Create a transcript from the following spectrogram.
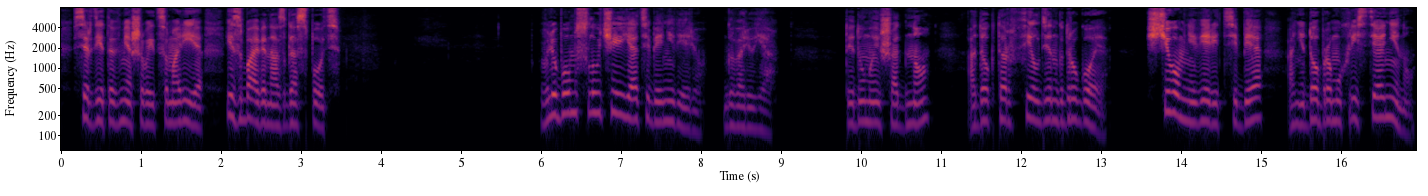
— сердито вмешивается Мария. «Избави нас, Господь!» «В любом случае я тебе не верю», — говорю я. «Ты думаешь одно, а доктор Филдинг другое. С чего мне верить тебе, а не доброму христианину?»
